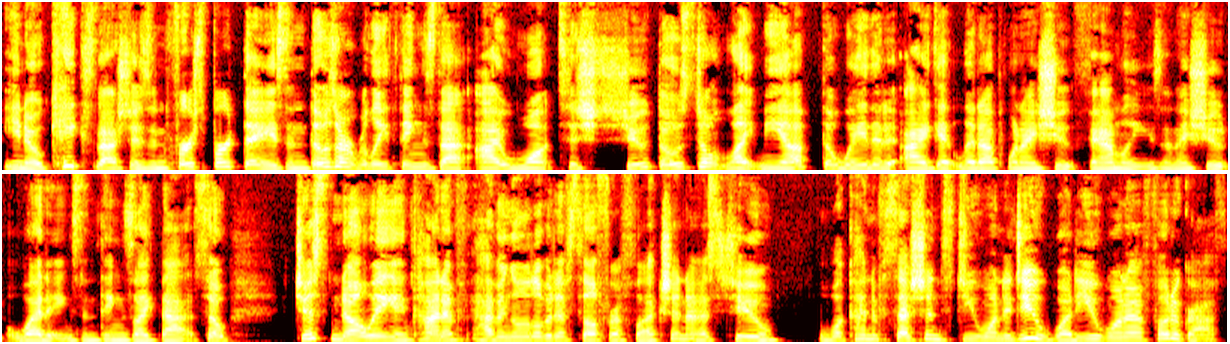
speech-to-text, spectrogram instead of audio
you know, cake smashes and first birthdays. And those aren't really things that I want to shoot. Those don't light me up the way that I get lit up when I shoot families and I shoot weddings and things like that. So just knowing and kind of having a little bit of self reflection as to what kind of sessions do you want to do? What do you want to photograph?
